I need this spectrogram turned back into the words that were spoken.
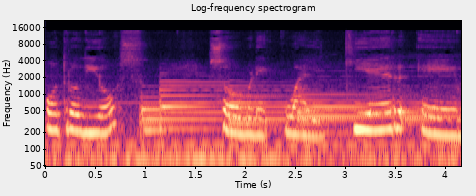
otro Dios, sobre cualquier em,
